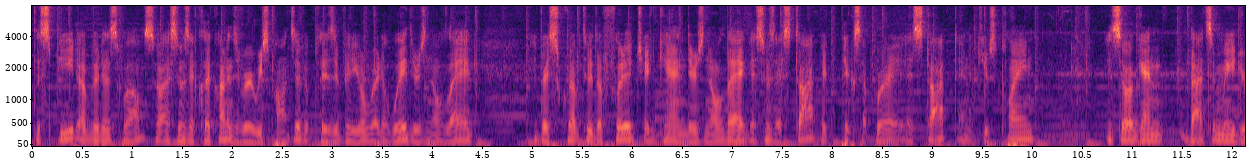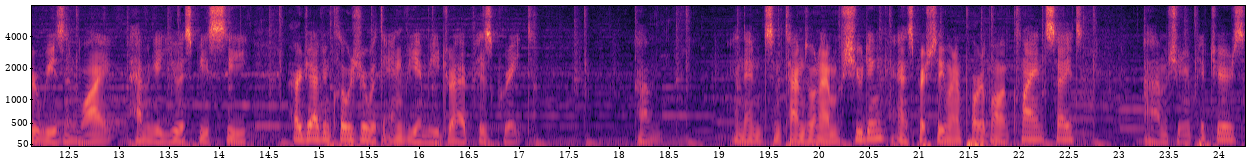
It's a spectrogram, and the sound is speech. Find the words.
the speed of it as well. So as soon as I click on it, it's very responsive. It plays the video right away. There's no lag. If I scrub through the footage, again, there's no lag. As soon as I stop, it picks up where it stopped and it keeps playing. And so again, that's a major reason why having a USB-C hard drive enclosure with the NVMe drive is great. Um, and then sometimes when I'm shooting, especially when I'm portable on client sites, I'm shooting pictures,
